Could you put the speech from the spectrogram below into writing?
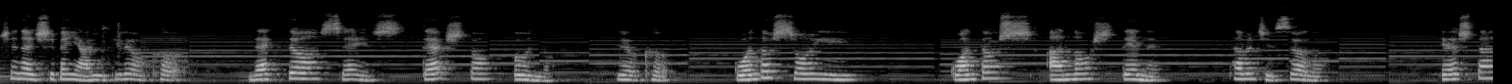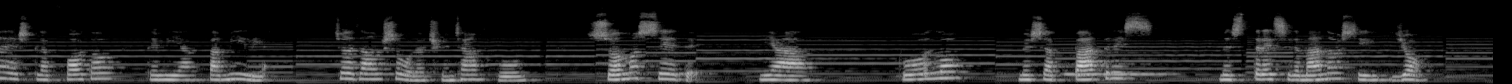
现代西班牙语第六课。Necio seis t i e c i o uno。第六课。¿Cuántos son y años tiene? 他们几岁了？Esta es la foto de mi familia。这张是我的全家福。Somos siete. Mi abuelo, mis abuelos, mis tres hermanos y yo.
